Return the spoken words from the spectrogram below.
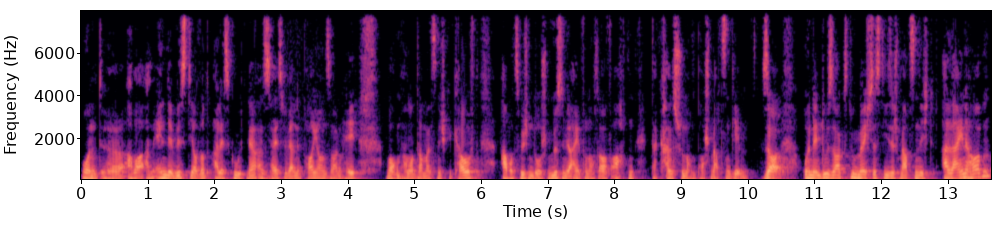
Und äh, aber am Ende wisst ihr, wird alles gut. Ne? Also das heißt, wir werden in ein paar Jahren sagen, hey, warum haben wir damals nicht gekauft? Aber zwischendurch müssen wir einfach noch darauf achten, da kann es schon noch ein paar Schmerzen geben. So, und wenn du sagst, du möchtest diese Schmerzen nicht alleine haben,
